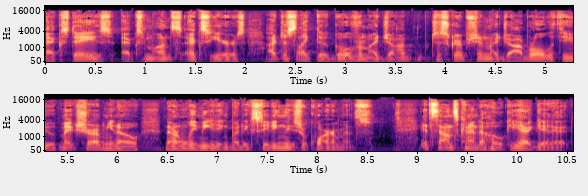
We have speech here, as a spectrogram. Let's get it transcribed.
X days, X months, X years. I'd just like to go over my job description, my job role with you, make sure I'm, you know, not only meeting, but exceeding these requirements. It sounds kind of hokey, I get it.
